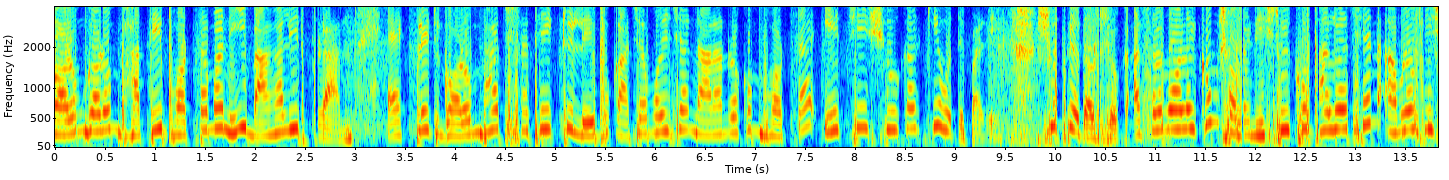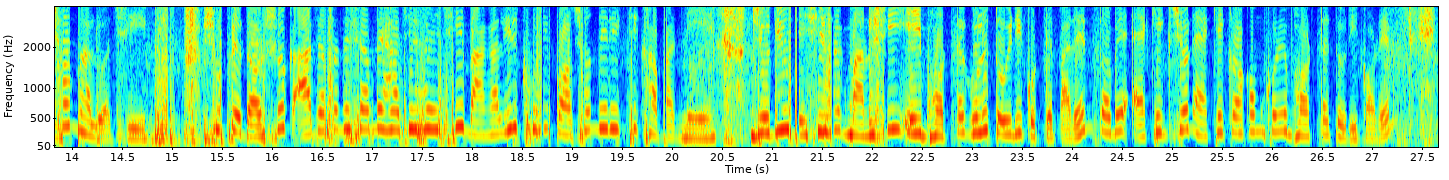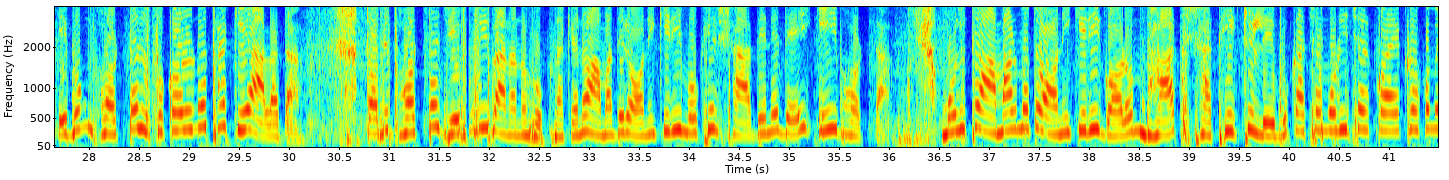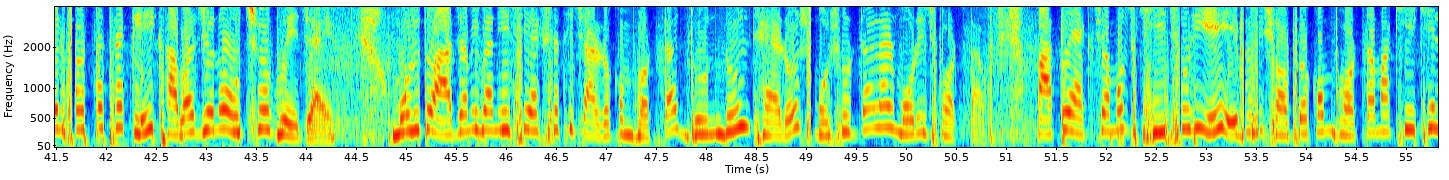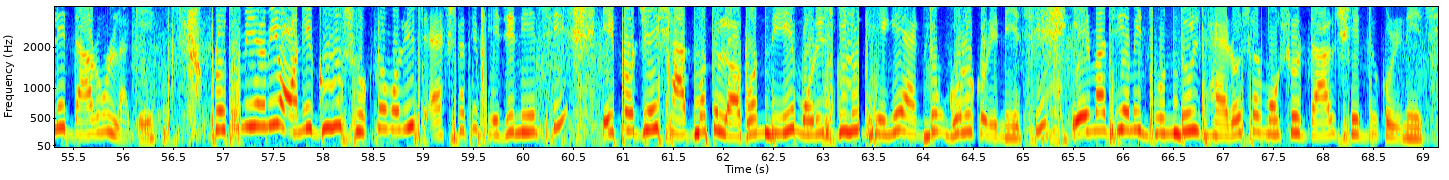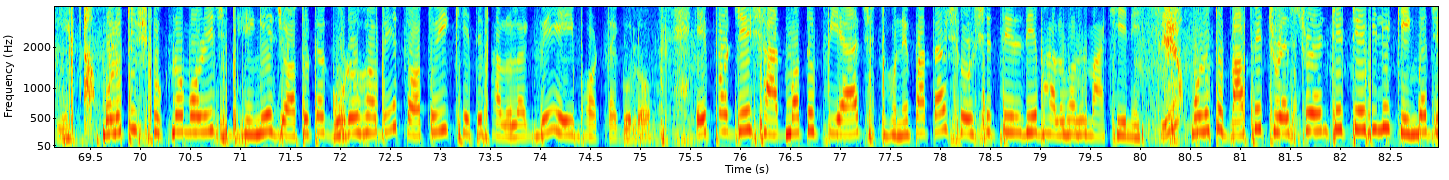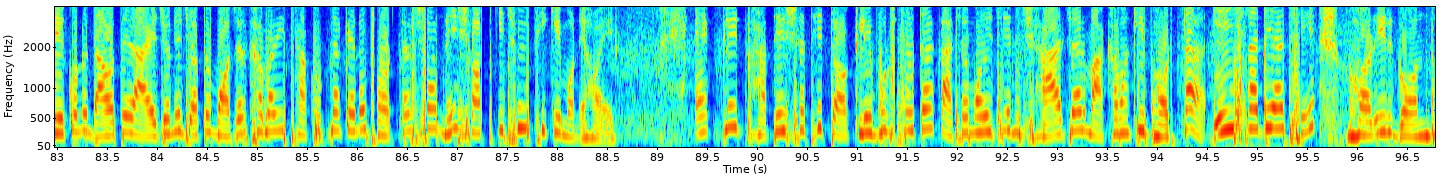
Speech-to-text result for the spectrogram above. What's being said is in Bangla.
গরম গরম ভাতে ভর্তা মানেই বাঙালির প্রাণ। এক প্লেট গরম ভাত, সাথে একটু লেবু, কাঁচামরিচ আর নানান রকম ভর্তা, এর চেয়ে সুখ আর কি হতে পারে? সুপ্রিয় দর্শক, আসসালামু আলাইকুম। সবাই নিশ্চয়ই খুব ভালো আছেন, আমরাও ভীষণ ভালো আছি। সুপ্রিয় দর্শক, আজ আপনাদের সামনে হাজির হয়েছি বাঙালির খুবই পছন্দের একটি খাবার নিয়ে। যদিও বেশিরভাগ মানুষই এই ভর্তাগুলো তৈরি করতে পারেন, তবে এক একজন এক এক রকম করে ভর্তা তৈরি করেন। এবং ভর্তার উপকরণও থাকে আলাদা। তবে ভর্তা যেভাবেই বানানো হোক না কেন, আমাদের অনেকেরই মুখের স্বাদ এনে দেয় এই ভর্তা। মূলত আমার মতো অনেকেরই গরম ভাত, সাথে একটু লেবু, কাঁচামরিচ আর কয়েক রকমের ভর্তা থাকলেই খাবার জন্য উৎসব হয়ে যায়। মূলত আজ আমি বানিয়েছি একসাথে চার রকম ভর্তা, ধুন্দুল ঢ্যাঁড়স মসুর ডাল আর মরিচ ভর্তা। পাতে এক চামচ ঘি ছড়িয়ে এভাবে সব রকম ভর্তা মাখিয়ে খেলে দারুণ লাগে। প্রথমে আমি অনেকগুলো শুকনো মরিচ একসাথে ভেজে নিয়েছি। এই পর্যায়ে স্বাদ মতো লবণ দিয়ে মরিচগুলো ভেঙে একদম গুঁড়ো করে নিয়েছি। এর মাঝে আমি ধুন্দুল, ঢ্যাঁড়স আর মসুর ডাল সেদ্ধ করে নিয়েছি। মূলত শুকনো মরিচ ভেঙে যতটা গুঁড়ো হবে, ততই খেতে ভালো লাগবে এই ভর্তাগুলো। এই পর্যায়ে স্বাদ মতো পেঁয়াজ, ধনে পাতা, সর্ষের তেল দিয়ে ভালোভাবে মাখিয়ে নিচ্ছি। মূলত বাফেট রেস্টুরেন্টের টেবিলে কিংবা যে কোনো দাওয়াতের আয়োজনে যত মজার খাবারই থাকুক না কেন, ভর্তার সামনে সব কিছুই ফিকে মনে হয়। এক প্লেট ভাতের সাথে টক লেবুর ফোঁটা, কাঁচামরিচের ঝাঁজ আর মাখামাখি ভর্তা, এই স্বাদে আছে ঘরের গন্ধ,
